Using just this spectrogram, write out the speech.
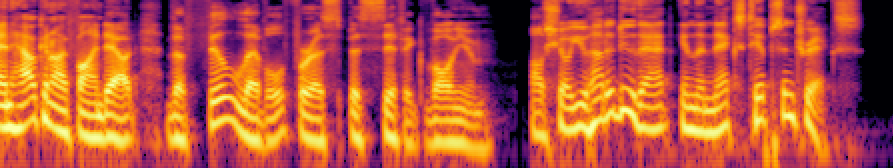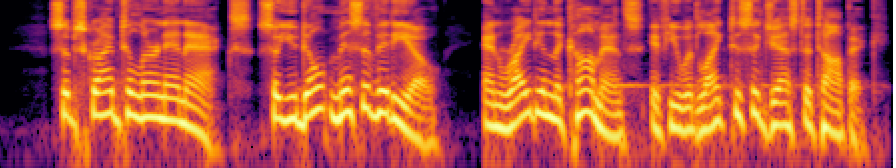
And how can I find out the fill level for a specific volume? I'll show you how to do that in the next tips and tricks. Subscribe to Learn NX so you don't miss a video and write in the comments if you would like to suggest a topic.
